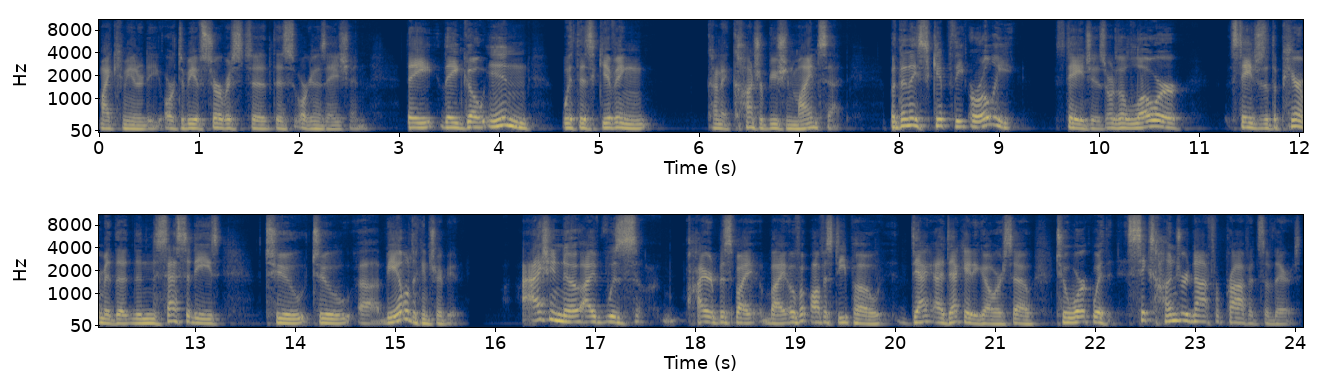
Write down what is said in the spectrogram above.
my community or to be of service to this organization. They they go in with this giving kind of contribution mindset but then they skip the early stages or the lower stages of the pyramid, the, the necessities to to uh, be able to contribute. I actually know I was hired by by Office Depot de- a decade ago or so to work with 600 not for profits of theirs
